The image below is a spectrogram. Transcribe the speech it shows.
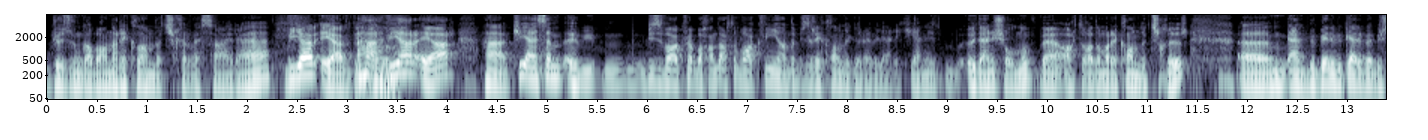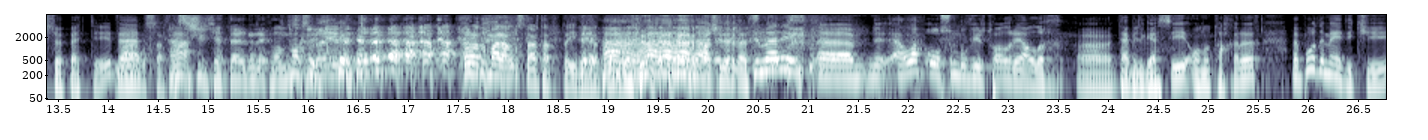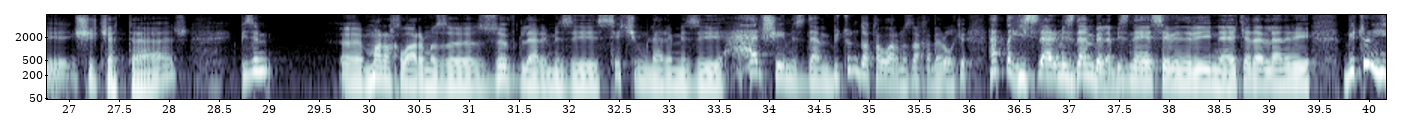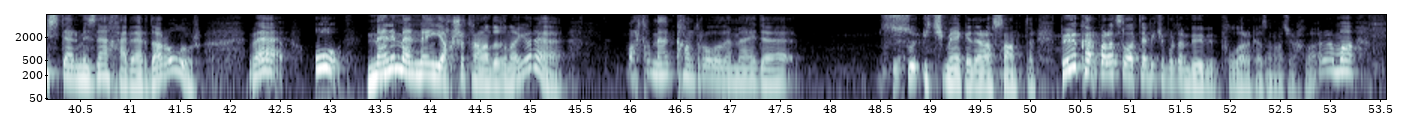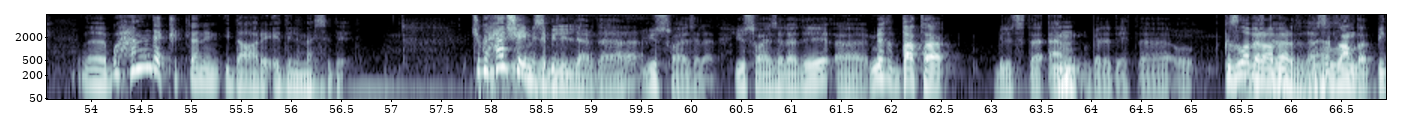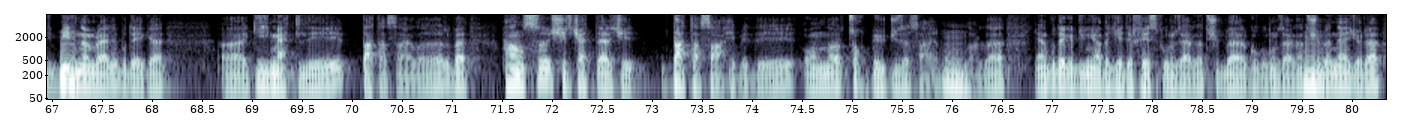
gözün qabağına reklam da çıxır və s. VR AR deyirlər Hə. VR AR, hə, ki yəni sən ə, biz Vaqifə baxanda artıq Vaqifin yanında biz reklam da görə bilərik. Yəni ödəniş olunub və artıq adama reklam da çıxır. Ə, yəni belə bir qəribə bir söhbətdir və Maraqlı startap. Hə. Şirkətlərinin reklamını Taksi- Burada da maraqlı hə, hə. Baş edə bilərsən. Deməli, ə, Allah olsun bu virtual reallıq ə, dəbilqəsi, onu taxırıq və bu o deməkdir ki, şirkətlər bizim ə, maraqlarımızı, zövqlərimizi, seçimlərimizi, hər şeyimizdən, bütün datalarımızdan xəbər olur ki, hətta hisslərimizdən belə biz nəyə sevinirik, nəyə kədərlənirik, bütün hisslərimizdən xəbərdar olur. Və o məni məndən yaxşı tanıdığına görə artıq məni kontrol etməyi də su içməyə qədər asandır. Böyük korporasiyalar təbii ki, buradan böyük bir pullar qazanacaqlar, amma e, bu həm də kütlənin idarə edilməsidir. Çünki hər şeyimizi bilirlər də. 100% elədir. 100% elədir. Ümumiyyətlə data bilirsiniz də ən Hı. belə deyək də o Qızıla bərabərdir də. Qızıldan da bir bir Hı. nömrəli bu dəqiqə ə, qiymətli data sayılır və hansı şirkətlər ki data sahibidir, onlar çox böyük gücə sahib olurlar da. Yəni bu dəqiqə dünyada gedir Facebook-un üzərinə düşüblər, Google-un üzərinə düşüblər. Nəyə görə?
